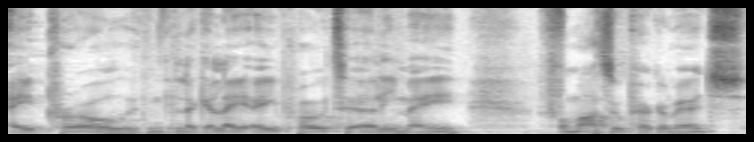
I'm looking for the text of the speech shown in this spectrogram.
April, like late April to early May, for Mazu pilgrimage.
